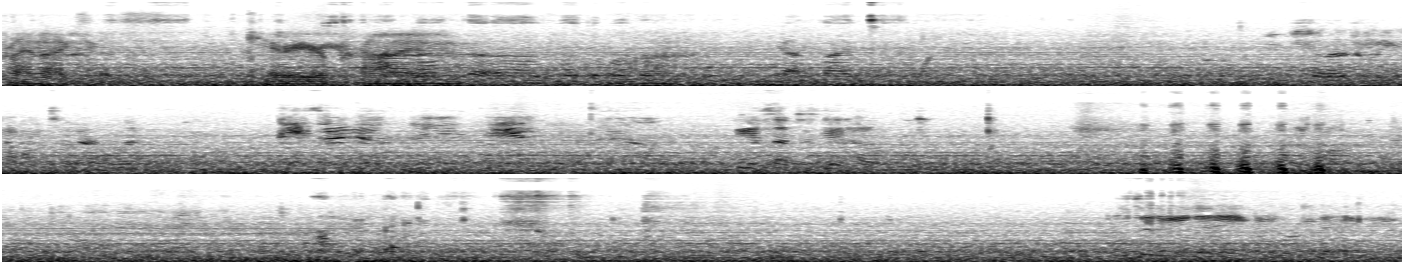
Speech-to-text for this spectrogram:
prime access. Carrier prime. On the uh, Mega Bundle, got 510. So that's what you come to now. What? I guess I just get help. I'll be right back. Let's do it in a minute. We'll do it in a minute.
